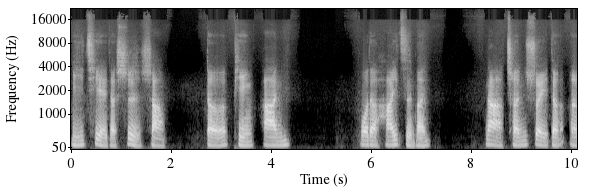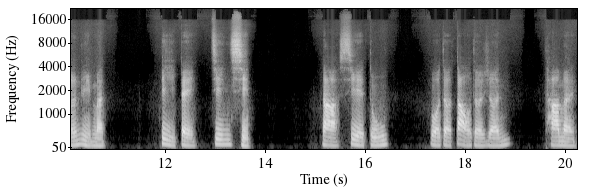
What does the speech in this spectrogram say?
一切的事上得平安。我的孩子们。那沉睡的儿女们必被惊醒，那亵渎我的道的人，他们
